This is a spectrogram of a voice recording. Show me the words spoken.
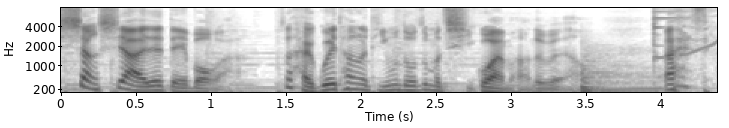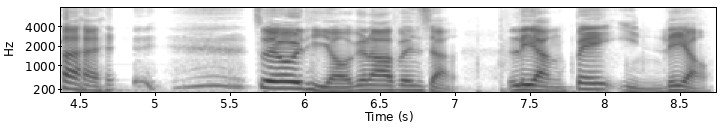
向下的 double 啊。这海龟汤的题目都这么奇怪吗？对不对啊？哎，在最后一题哦，跟大家分享两杯饮料，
